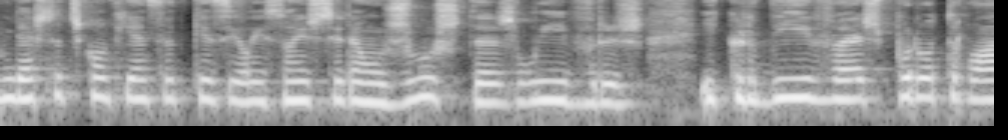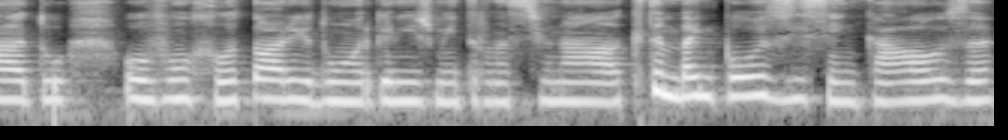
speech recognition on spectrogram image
desta desconfiança de que as eleições serão justas, livres e credíveis. Por outro lado, houve um relatório de um organismo internacional que também pôs isso em causa.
